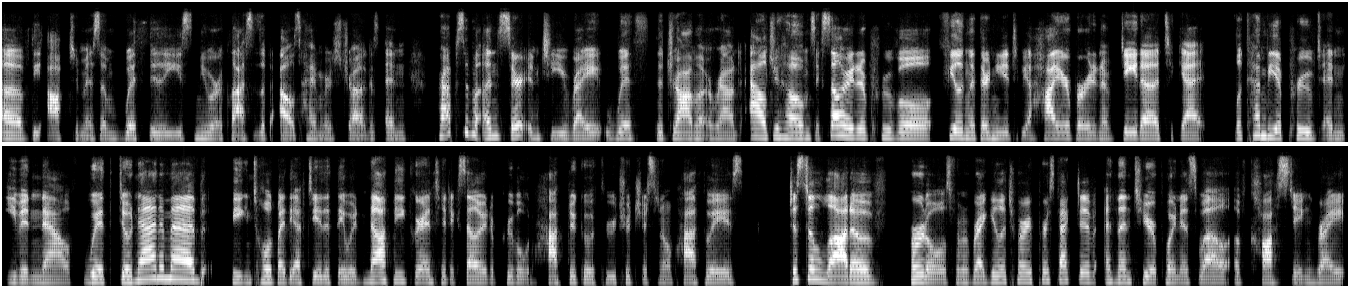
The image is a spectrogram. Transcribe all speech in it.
of the optimism with these newer classes of Alzheimer's drugs and perhaps some uncertainty, right, with the drama around ADUHELM's accelerated approval, feeling that there needed to be a higher burden of data to get Leqembi approved. And even now with donanemab being told by the FDA that they would not be granted accelerated approval, would have to go through traditional pathways. Just a lot of hurdles from a regulatory perspective. And then to your point as well of costing, right?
